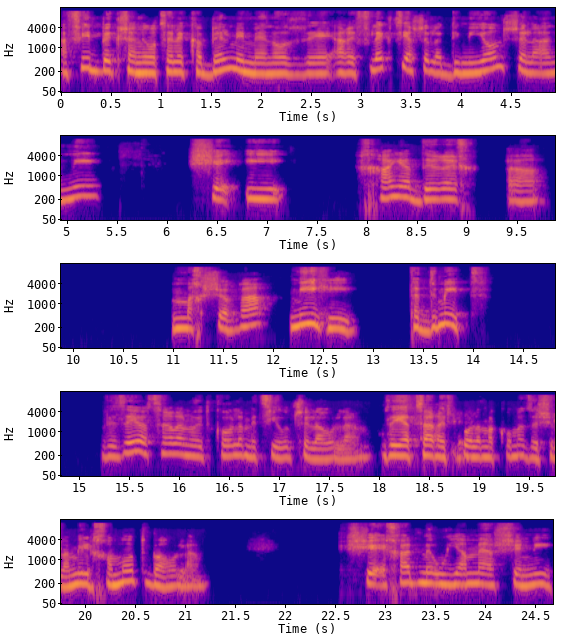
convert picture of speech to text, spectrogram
הפידבק שאני רוצה לקבל ממנו זה הרפלקציה של הדמיון של האני, שהיא חיה דרך המחשבה מי היא, תדמית. וזה יוצר לנו את כל המציאות של העולם. זה יצר את כל המקום הזה של המלחמות בעולם, שאחד מאוים מהשני.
